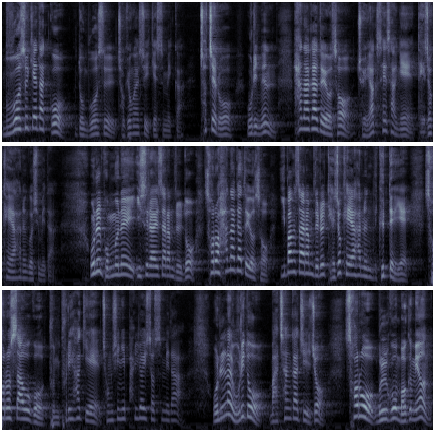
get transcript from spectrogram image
무엇을 깨닫고 또 무엇을 적용할 수 있겠습니까? 첫째로 우리는 하나가 되어서 죄악 세상에 대적해야 하는 것입니다. 오늘 본문의 이스라엘 사람들도 서로 하나가 되어서 이방 사람들을 대적해야 하는 그때에 서로 싸우고 분풀이 하기에 정신이 팔려 있었습니다. 오늘날 우리도 마찬가지이죠. 서로 물고 먹으면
